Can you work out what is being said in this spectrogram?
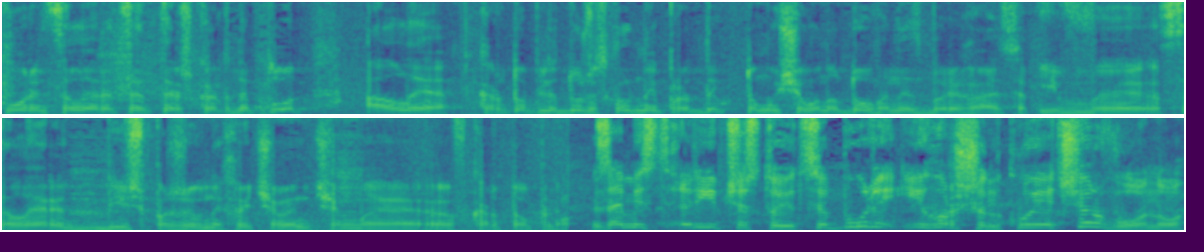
корінь селери це теж корнеплод, але картопля дуже складний продукт, тому що воно довго не зберігається. І в е, селери більш поживних речовин, ніж в картоплі. Замість рібчастої цибулі Ігор шинкує червону,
